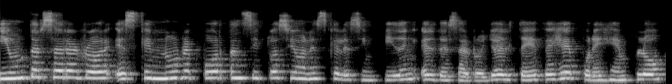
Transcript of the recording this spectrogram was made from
Y un tercer error es que no reportan situaciones que les impiden el desarrollo del TFG, por ejemplo,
